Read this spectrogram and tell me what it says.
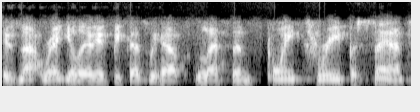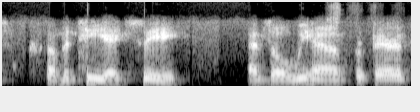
is not regulated because we have less than 0.3% of the THC. And so we have prepared,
